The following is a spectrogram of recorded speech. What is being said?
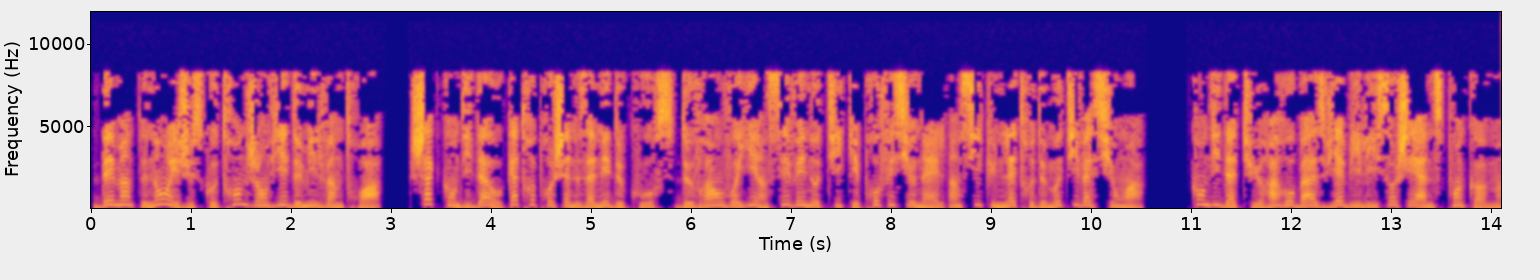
Dès maintenant et jusqu'au 30 janvier 2023, chaque candidat aux quatre prochaines années de course devra envoyer un CV nautique et professionnel ainsi qu'une lettre de motivation à candidature@viabilisoceans.com.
